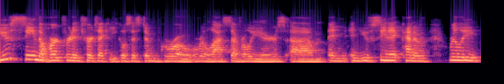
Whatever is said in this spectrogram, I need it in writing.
you've seen the Hartford InsurTech ecosystem grow over the last several years, um, and, and you've seen it kind of really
